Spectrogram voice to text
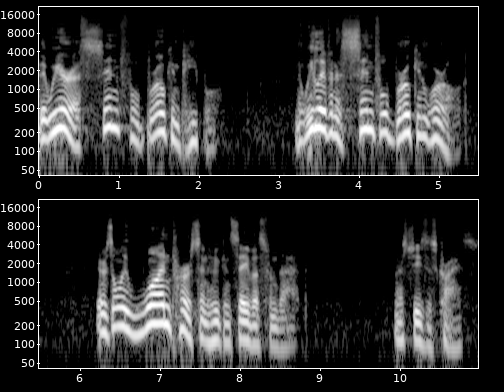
That we are a sinful, broken people. And that we live in a sinful, broken world. There's only one person who can save us from that, and that's Jesus Christ.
